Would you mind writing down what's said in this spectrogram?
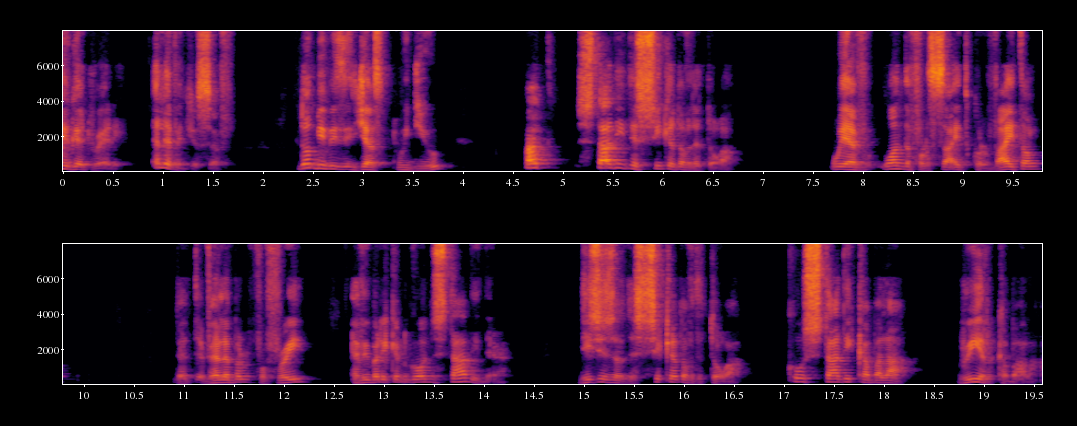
you get ready? Elevate yourself. Don't be busy just with you, but study the secret of the Torah. We have wonderful site called Vital that's available for free. Everybody can go and study there. This is uh, the secret of the Torah. Go study Kabbalah, real Kabbalah.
